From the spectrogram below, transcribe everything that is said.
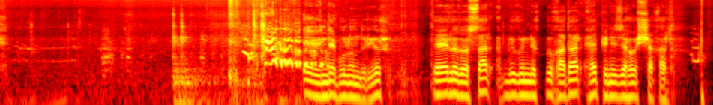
evinde bulunduruyor. Değerli dostlar bugünlük bu kadar. Hepinize hoşça kal.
